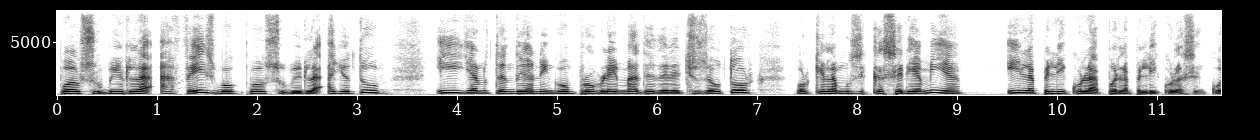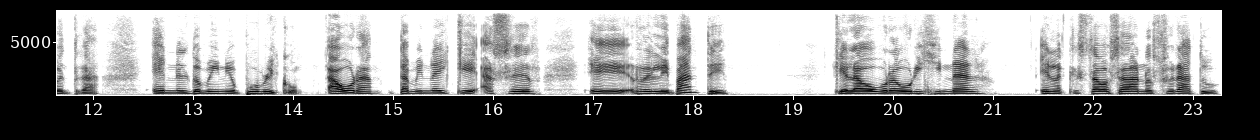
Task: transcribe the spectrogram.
Puedo subirla a Facebook, puedo subirla a YouTube y ya no tendría ningún problema de derechos de autor porque la música sería mía y la película, pues la película se encuentra en el dominio público. Ahora también hay que hacer eh, relevante que la obra original en la que está basada Nosferatu,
